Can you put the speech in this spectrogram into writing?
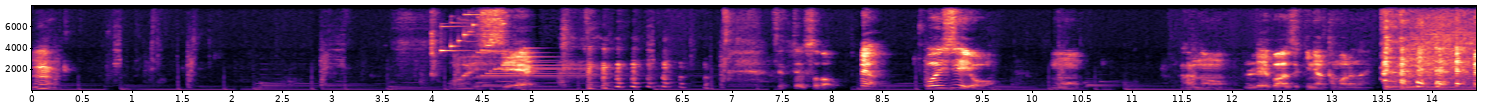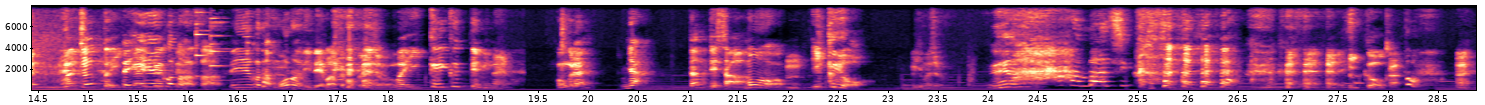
うん。美味しい。い 絶対嘘だろや美味しいよ。もうあのレバー好きにはたまらない まあちょっと一って。回いうことはさっていうことはもろにレバーってことでしょ。まあ一回食ってみなよ。こんぐらい？いや。だってさもう、うん。行くよ。行きましょう。うわーマジか。行こうか。はい。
